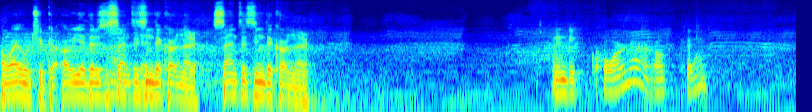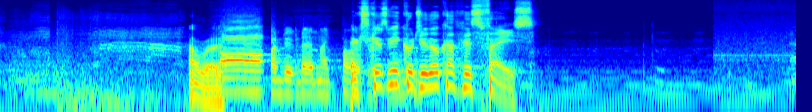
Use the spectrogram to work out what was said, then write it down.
Oh, why would you go? Oh yeah, there's a ah, scientist in the corner. Scientist in the corner. In the corner? Okay. Oh well. Oh, dude, that might Excuse me, could you look at his face? Uh.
